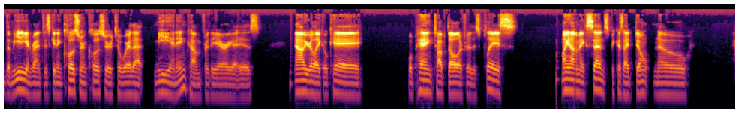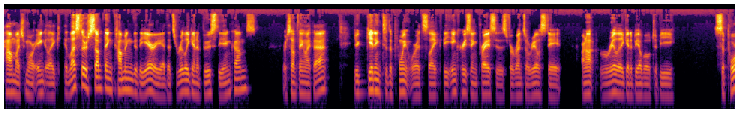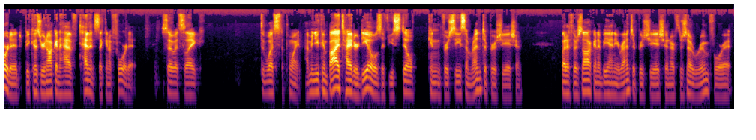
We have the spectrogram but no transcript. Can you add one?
the median rent is getting closer and closer to where that median income for the area is now you're like okay well paying top dollar for this place might not make sense because i don't know how much more ink like unless there's something coming to the area that's really going to boost the incomes or something like that you're getting to the point where it's like the increasing prices for rental real estate are not really going to be able to be supported because you're not going to have tenants that can afford it. So it's like, what's the point? I mean, you can buy tighter deals if you still can foresee some rent appreciation. But if there's not going to be any rent appreciation or if there's no room for it,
